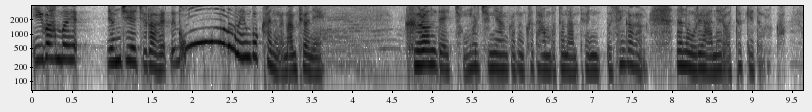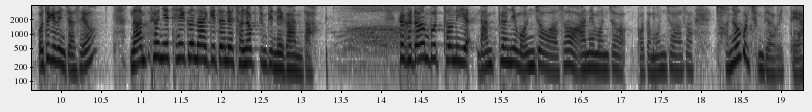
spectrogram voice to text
이거 한번 연주해 주라 그랬더니 너무너무 행복하는 거야 남편이. 그런데 정말 중요한 거는 그 다음부터 남편이 또 생각한 거야. 나는 우리 아내를 어떻게 도울까? 어떻게 된지 아세요? 남편이 퇴근하기 전에 저녁 준비 내가 한다. 그 다음부터는 남편이 먼저 와서 아내 먼저보다 먼저 와서 저녁을 준비하고 있대요.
